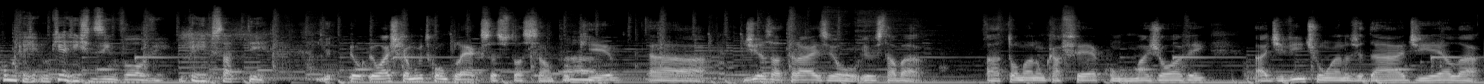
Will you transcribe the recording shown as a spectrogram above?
Como que gente, o que a gente desenvolve? O que a gente precisa ter? Eu, eu acho que é muito complexa a situação, porque ah. ah, dias atrás eu, eu estava ah, tomando um café com uma jovem ah, de 21 anos de idade e ela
